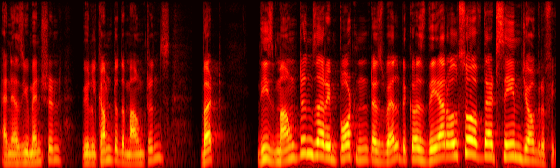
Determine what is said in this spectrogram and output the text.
and as you mentioned, we will come to the mountains. But these mountains are important as well because they are also of that same geography.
